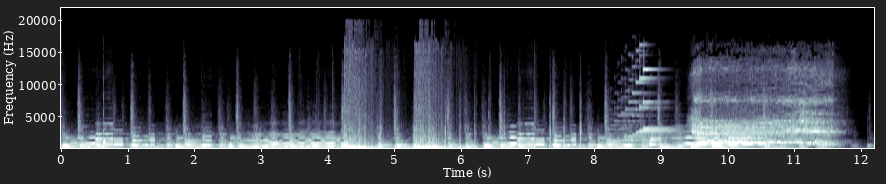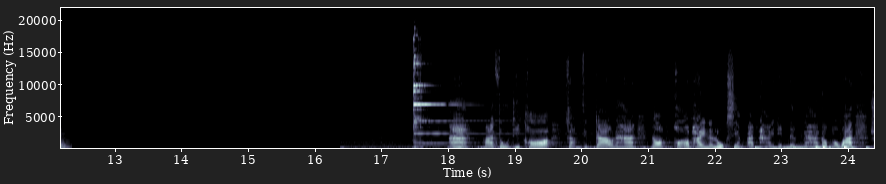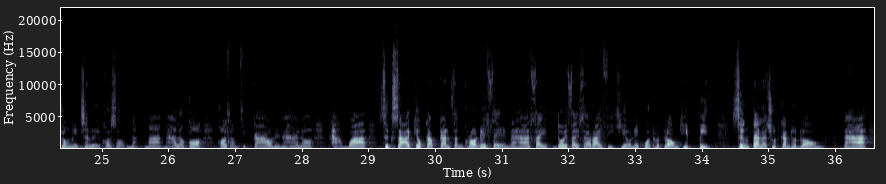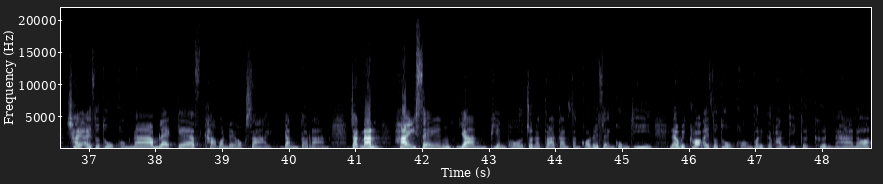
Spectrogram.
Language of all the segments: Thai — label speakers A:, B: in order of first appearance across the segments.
A: อ่ มาสู่ที่ข้อ 39 นะฮะเนาะขออภัยนะลูกเสียงอัดหายนิดนึงนะฮะเนาะเพราะว่าช่วงนี้เฉลยข้อสอบหนักมากนะฮะแล้วก็ข้อ 39 เนี่ยนะฮะเนาะถามว่าศึกษาเกี่ยวกับการสังเคราะห์ด้วยแสงนะฮะใส่โดยใส่สาหร่ายสีเขียวในขวดทดลองที่ปิด ซึ่งแต่ละชุดการทดลอง นะฮะใช้ไอโซโทปของน้ำและแก๊สคาร์บอนไดออกไซด์ดังตาราง จากนั้นให้แสงอย่างเพียงพอจนอัตราการสังเคราะห์ด้วยแสงคงที่ แล้ววิเคราะห์ไอโซโทปของผลิตภัณฑ์ที่เกิดขึ้นนะฮะเนาะ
